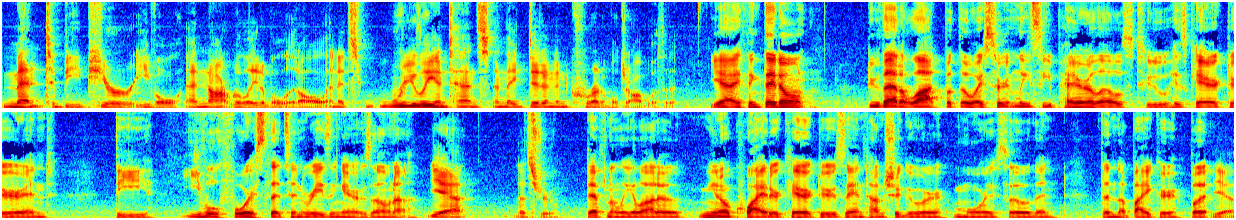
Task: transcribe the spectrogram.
meant to be pure evil and not relatable at all, and it's really intense, and they did an incredible job with it. Yeah, I think they don't do that a lot, but though I certainly see parallels to his character and the evil force that's in Raising Arizona. Yeah, that's true. Definitely a lot of, you know, quieter characters, Anton Chigurh more so than than the biker, but Yeah.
